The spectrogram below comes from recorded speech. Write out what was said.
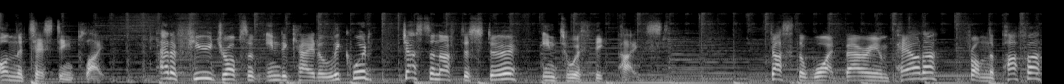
on the testing plate. Add a few drops of indicator liquid, just enough to stir into a thick paste. Dust the white barium powder from the puffer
